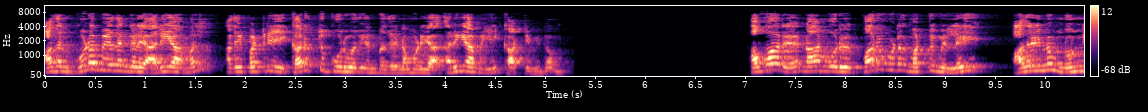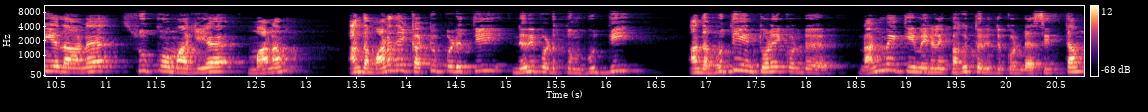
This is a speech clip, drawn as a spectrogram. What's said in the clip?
அதன் குணபேதங்களை அறியாமல் அதை பற்றி கருத்து கூறுவது என்பது நம்முடைய அறியாமையை காட்டிவிடும். அவ்வாறு நான் ஒரு பருவுடல் மட்டுமில்லை அதனினும் நுண்ணியதான சூக்குவமாகிய மனம் அந்த மனதை கட்டுப்படுத்தி நெறிப்படுத்தும் புத்தி அந்த புத்தியின் துணை கொண்டு நன்மை தீமைகளை பகுத்தறிந்து கொண்ட சித்தம்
